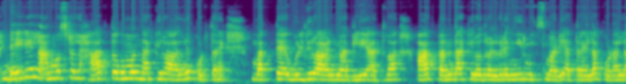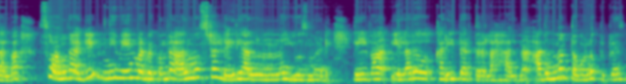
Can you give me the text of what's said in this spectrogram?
ಡೈರಿಯಲ್ಲಿ ಆಲ್ಮೋಸ್ಟ್ ಅಲ್ಲಿ ಹಾಕಿ ತೊಗೊಂಬಂದು ಹಾಕಿರೋ ಹಾಲನ್ನೇ ಕೊಡ್ತಾರೆ. ಮತ್ತು ಉಳಿದಿರೋ ಹಾಲನ್ನಾಗಲಿ ಅಥವಾ ಹಾಕಿ ತಂದು ಹಾಕಿರೋದ್ರೊಳಗಡೆ ನೀರು ಮಿಕ್ಸ್ ಮಾಡಿ ಆ ಥರ ಎಲ್ಲ ಕೊಡಲ್ಲ ಅಲ್ವಾ? ಸೊ ಹಂಗಾಗಿ ನೀವೇನು ಮಾಡಬೇಕು ಅಂದರೆ ಆಲ್ಮೋಸ್ಟ್ ಅಲ್ಲಿ ಡೈರಿ ಹಾಲನ್ನ ಯೂಸ್ ಮಾಡಿ. ಇಲ್ವಾ? ಎಲ್ಲರೂ ಕರೀತಾ ಇರ್ತಾರಲ್ಲ ಹಾಲನ್ನ ಅದನ್ನು ತೊಗೊಂಡು ಪ್ರಿಫರೆನ್ಸ್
